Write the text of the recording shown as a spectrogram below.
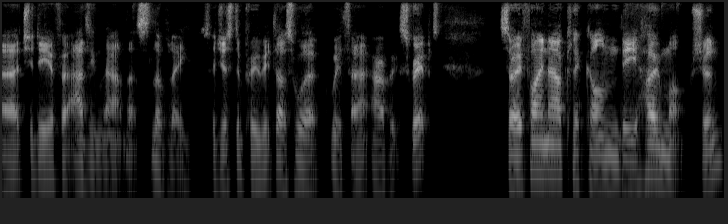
uh, Chadia for adding that. That's lovely. So just to prove it does work with uh, Arabic script. So if I now click on the home option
